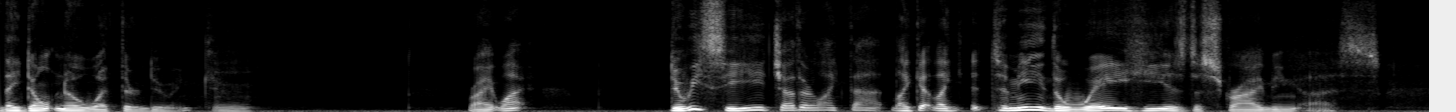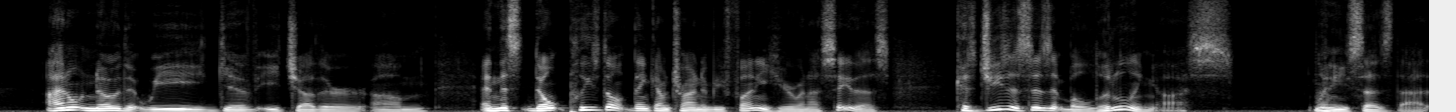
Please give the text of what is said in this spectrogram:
They don't know what they're doing, Mm. right? Why? Do we see each other like that? Like like to me, the way He is describing us, I don't know that we give each other. Um, and this don't please don't think I'm trying to be funny here when I say this, because Jesus isn't belittling us when he says that.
